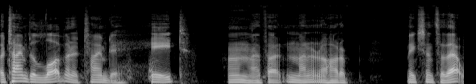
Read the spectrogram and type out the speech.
a time to love and a time to hate. Um, I thought, hmm, I don't know how to make sense of that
